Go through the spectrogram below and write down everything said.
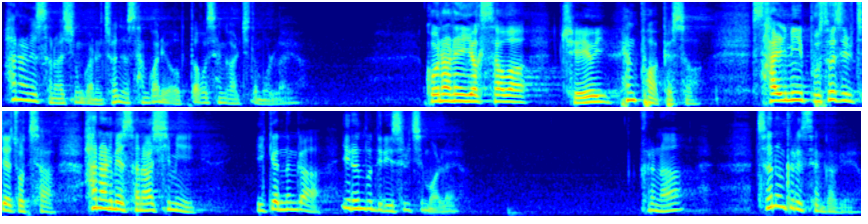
하나님의 선하심과는 전혀 상관이 없다고 생각할지도 몰라요. 고난의 역사와 죄의 횡포 앞에서 삶이 부서질 때조차 하나님의 선하심이 있겠는가 이런 분들이 있을지 몰라요. 그러나 저는 그렇게 생각해요.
